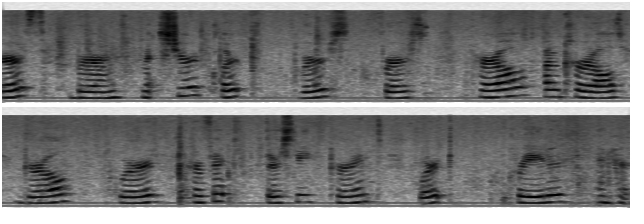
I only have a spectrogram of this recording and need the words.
earth, burn, mixture, clerk, verse, first, hurl, uncurled, girl, word, perfect, thirsty, current, work, creator, and hurt.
